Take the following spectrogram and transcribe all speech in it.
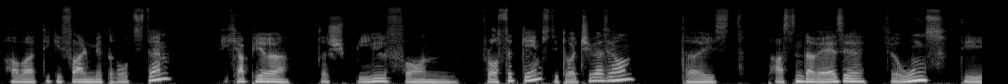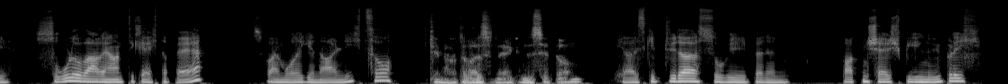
aber die gefallen mir trotzdem. Ich habe hier das Spiel von Frosted Games, die deutsche Version. Da ist passenderweise für uns die Solo-Variante gleich dabei. Das war im Original nicht so. Genau, da war es ein eigenes Set-On. Ja, es gibt wieder, so wie bei den Buttonshell-Spielen üblich,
